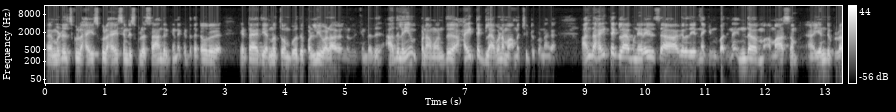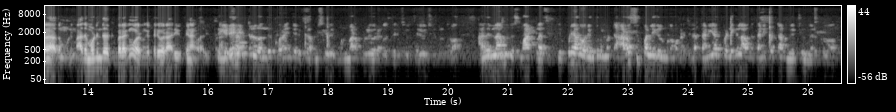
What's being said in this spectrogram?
middle school high school higher secondary ஸ்கூலில் சார்ந்திருக்கின்ற கிட்டத்தட்ட ஒரு எட்டாயிரத்தி இரநூத்தி பள்ளி வளாகங்கள் இருக்கின்றது. அதுலேயும் இப்போ நம்ம வந்து ஹைடெக் லேபை நம்ம அமைச்சிட்டு இருக்கோம் நாங்கள் அந்த ஹைடெக் லேப் நிறைவு ஆகிறது என்னைக்குன்னு பார்த்தீங்கன்னா இந்த மா- எண்டுக்குள்ளார அது முடியும். அது முடிந்ததுக்கு பிறகும் ஒரு மிகப்பெரிய ஒரு அறிவிப்பை நாங்கள் அறிவிப்போம். இடைநிற்றல் வந்து குறைஞ்சிருக்கு அப்படின்னு சொல்லி முன்பான புள்ளி விவரங்களை தெரிவிச்சு தெரிவிச்சிருக்கிறோம். அது இல்லாமல் இந்த ஸ்மார்ட் கிளாஸ் இப்படியான ஒரு இம்ப்ரூவ்மெண்ட் அரசு பள்ளிகள் மூலமா கிடைச்சது. தனியார் பள்ளிகள் அவங்க தனிப்பட்டான முயற்சிகள் மேற்கொள்வாங்க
